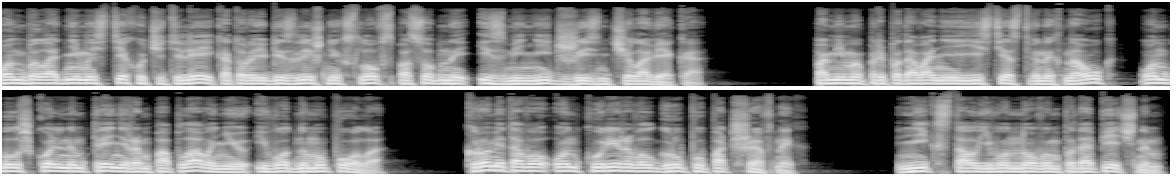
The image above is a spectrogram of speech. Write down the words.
Он был одним из тех учителей, которые без лишних слов способны изменить жизнь человека. Помимо преподавания естественных наук, он был школьным тренером по плаванию и водному поло. Кроме того, он курировал группу подшефных. Ник стал его новым подопечным,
